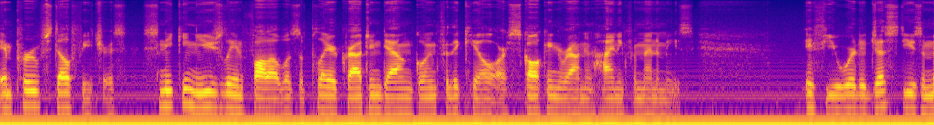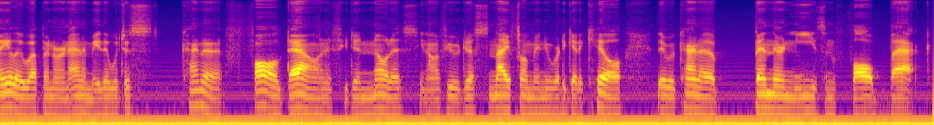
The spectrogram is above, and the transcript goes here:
Improved stealth features. Sneaking usually in Fallout was the player crouching down, going for the kill, or skulking around and hiding from enemies. If you were to just use a melee weapon or an enemy, they would just kind of fall down if you didn't notice. You know, if you were just knife them and you were to get a kill, they would kind of bend their knees and fall back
